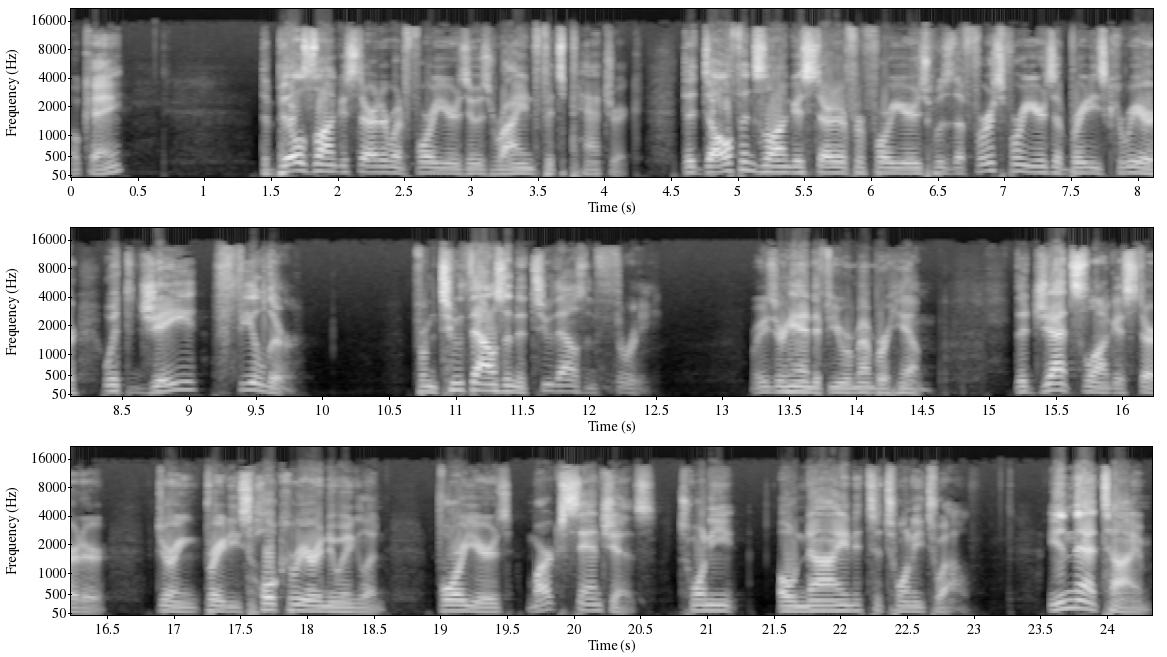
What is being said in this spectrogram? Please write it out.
Okay? The Bills' longest starter went four years. It was Ryan Fitzpatrick. The Dolphins' longest starter for four years was the first four years of Brady's career with Jay Fiedler from 2000 to 2003. Raise your hand if you remember him. The Jets' longest starter during Brady's whole career in New England, four years, Mark Sanchez, 2009 to 2012. In that time,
